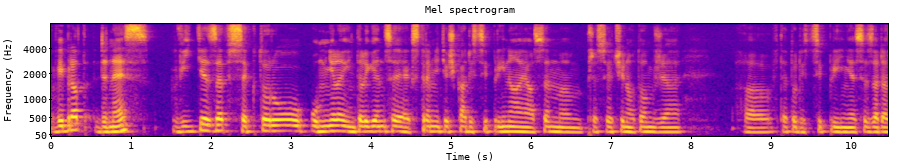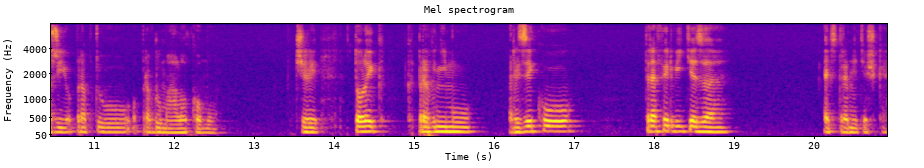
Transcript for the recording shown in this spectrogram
vybrat dnes vítěze v sektoru umělé inteligence je extrémně těžká disciplína. Já jsem přesvědčen o tom, že eh, v této disciplíně se zadaří opravdu, opravdu málo komu. Čili tolik k prvnímu riziku, trefit vítěze, extrémně těžké.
